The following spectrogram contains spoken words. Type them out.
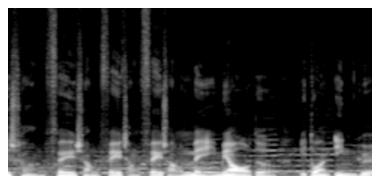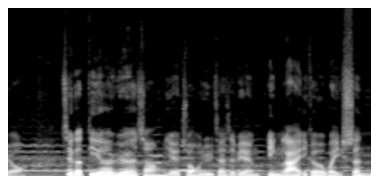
非常非常非常非常美妙的一段音乐哦！这个第二乐章也终于在这边迎来一个尾声。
